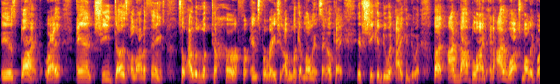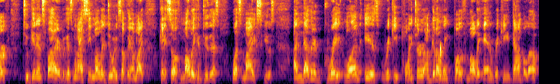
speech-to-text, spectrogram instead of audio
is blind, right? And she does a lot of things. So I would look to her for inspiration. I would look at Molly and say, okay, if she can do it, I can do it. But I'm not blind and I watch Molly Burke to get inspired because when I see Molly doing something, I'm like, okay, so if Molly can do this, what's my excuse? Another great one is Rikki Poynter. I'm gonna link both Molly and Rikki down below.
